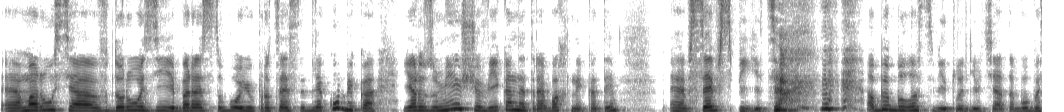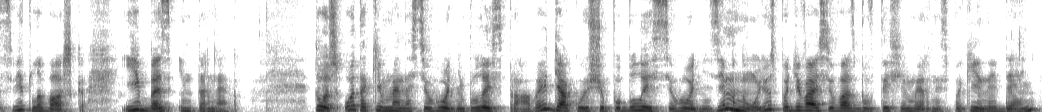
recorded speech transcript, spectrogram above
е, Маруся в дорозі бере з собою процеси для кубіка, я розумію, що Віка не треба хникати. Е, Все вспіється, аби було світло, дівчата, бо без світла важко і без інтернету. Тож, отакі в мене сьогодні були справи. Дякую, що побули сьогодні зі мною. Сподіваюсь, у вас був тихий, мирний, спокійний день.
